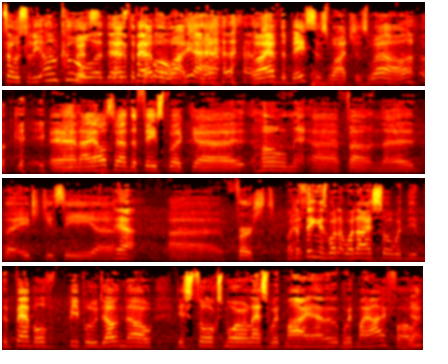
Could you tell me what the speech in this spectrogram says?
totally uncool. That's, that's the, Pebble, watch. Yeah. yeah. well, I have the Basis watch as well. okay. And I also have the Facebook uh, home uh, phone, the the HTC. Uh, yeah. Uh, first. But right? the thing is, what, what I saw with the, the Pebble, people who don't know, this talks more or less with my uh, with my iPhone. Yeah.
